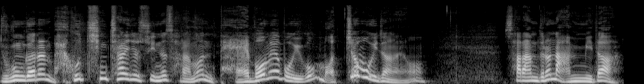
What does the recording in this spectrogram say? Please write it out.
누군가를 마구 칭찬해 줄 수 있는 사람은 대범해 보이고 멋져 보이잖아요. 사람들은 압니다.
